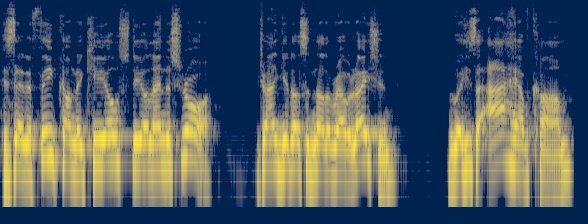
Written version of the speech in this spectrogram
He said, the thief come to kill, steal, and destroy. He's trying to get us another revelation. But he said, I have come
